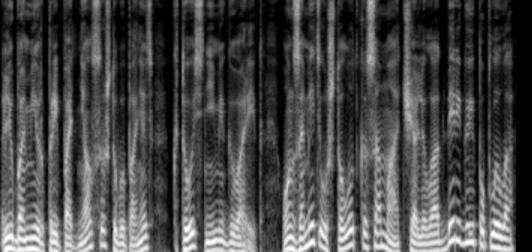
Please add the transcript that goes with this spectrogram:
Любомир приподнялся, чтобы понять, кто с ними говорит. Он заметил, что лодка сама отчалила от берега и поплыла.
